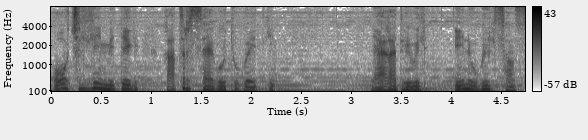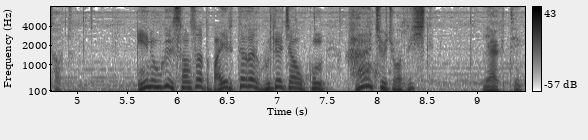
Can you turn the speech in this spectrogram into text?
уучлалын мэдээг газар сайгүй түгээдэг юм. Яагаад гэвэл энэ үгийг сонсоод энэ үгийг сонсоод баяртайгаар хүлээж авах хүн хаан ч үж болно шүү дээ. яг тийм.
